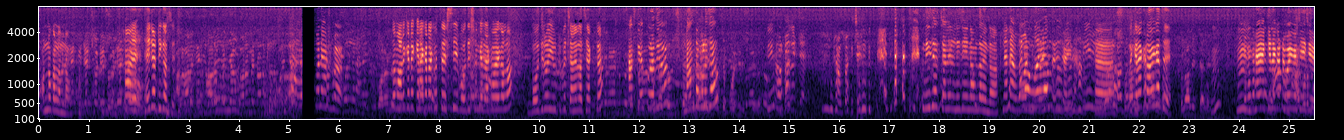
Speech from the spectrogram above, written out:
অন্য কালার নাও। হ্যাঁ এ- এইটা ঠিক আছে। তো মার্কেটে কেনাকাটা করতে এসেছি বৌদির সঙ্গে দেখা হয়ে গেল। বৌদিরও ইউটিউবে চ্যানেল আছে একটা। সাবস্ক্রাইব করে দিও। নামটা বলে যাও। নিজের চ্যানেল নিজেই নাম জানে না। হ্যাঁ। কেনাকাটা হয়ে গেছে? হ্যাঁ কেনাকাটা হয়ে গেছে এই যে।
